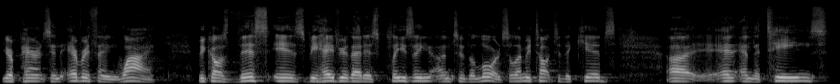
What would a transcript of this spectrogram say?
your parents in everything. Why? Because this is behavior that is pleasing unto the Lord. So let me talk to the kids uh, and, and the teens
